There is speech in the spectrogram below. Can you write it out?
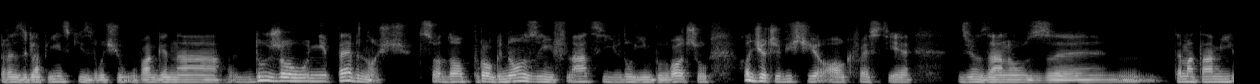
prezes Glapiński zwrócił uwagę na dużą niepewność co do prognozy inflacji w drugim półroczu. Chodzi oczywiście o kwestię związaną z tematami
